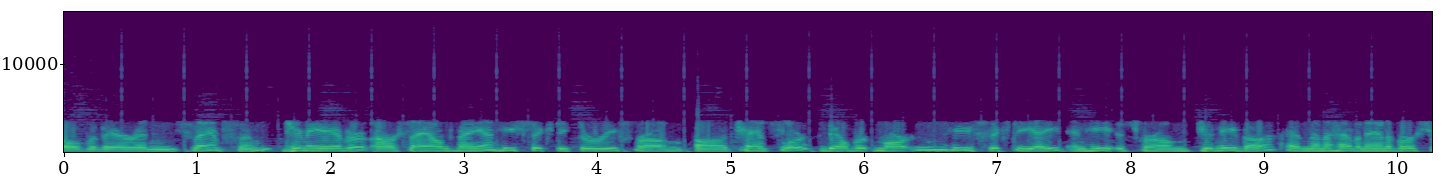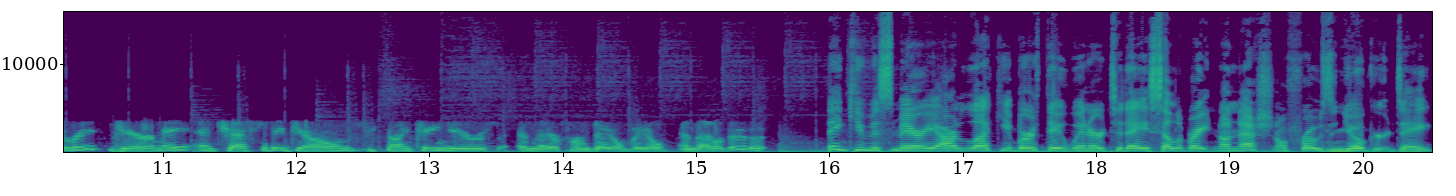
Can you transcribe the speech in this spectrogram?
over there in Samson. Jimmy Everett, our sound man, he's 63 from uh, Chancellor. Delbert Martin, he's 68, and he is from Geneva. And then I have an anniversary, Jeremy and Chastity Jones, 19 years, and they're from Daleville. And that'll do it. Thank you, Miss Mary. Our lucky birthday winner today, celebrating on National Frozen Yogurt Day,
